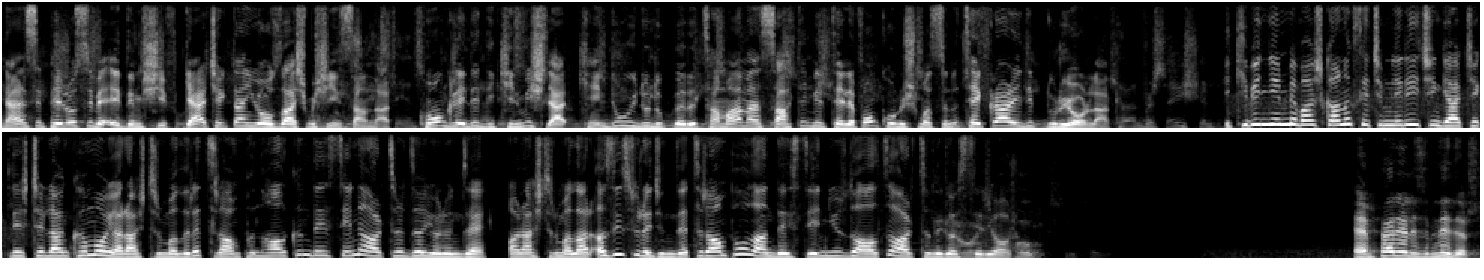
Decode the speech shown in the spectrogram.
Nancy Pelosi ve Adam Schiff gerçekten yozlaşmış insanlar. Kongrede dikilmişler, kendi uydurdukları tamamen sahte bir telefon konuşmasını tekrar edip duruyorlar. 2020 başkanlık seçimleri için gerçekleştirilen kamuoyu araştırmaları Trump'ın halkın desteğini artırdığı yönünde. Araştırmalar azil sürecinde Trump'a olan desteğin %6 arttığını gösteriyor. Emperyalizm nedir?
